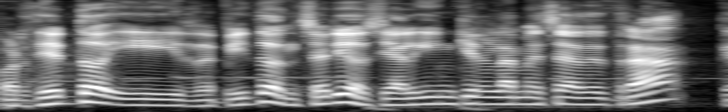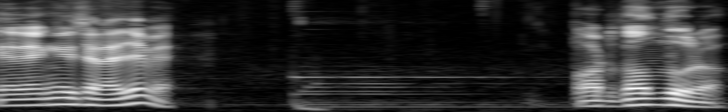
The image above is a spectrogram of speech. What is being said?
Por cierto, y repito, en serio, si alguien quiere la mesa de detrás, que venga y se la lleve. Por dos duros.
